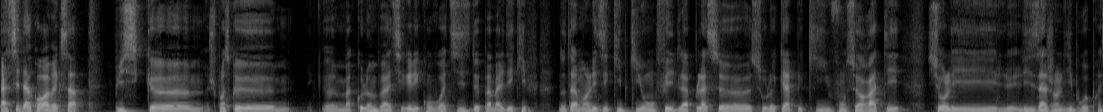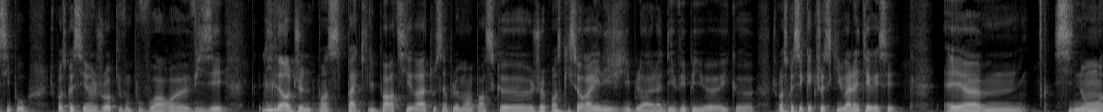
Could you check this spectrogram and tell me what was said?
assez d'accord avec ça, puisque je pense que McCollum va attirer les convoitises de pas mal d'équipes notamment les équipes qui ont fait de la place euh, sur le cap et qui vont se rater sur les, les, agents libres principaux. Je pense que c'est un joueur qu'ils vont pouvoir euh, viser. Lillard, je ne pense pas qu'il partira tout simplement parce que je pense qu'il sera éligible à la DVPE et que je pense que c'est quelque chose qui va l'intéresser. Et euh, sinon,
